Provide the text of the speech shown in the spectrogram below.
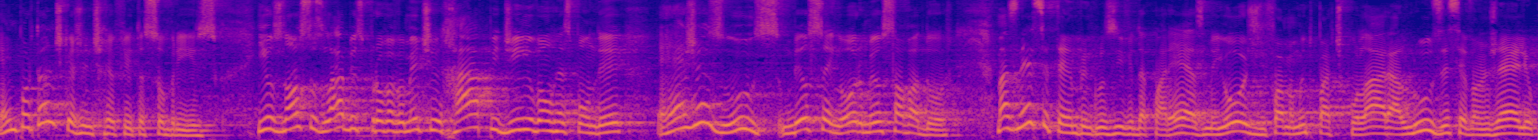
É importante que a gente reflita sobre isso. E os nossos lábios provavelmente rapidinho vão responder: é Jesus, meu Senhor, meu Salvador. Mas nesse tempo, inclusive da Quaresma, e hoje de forma muito particular, à luz desse Evangelho,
